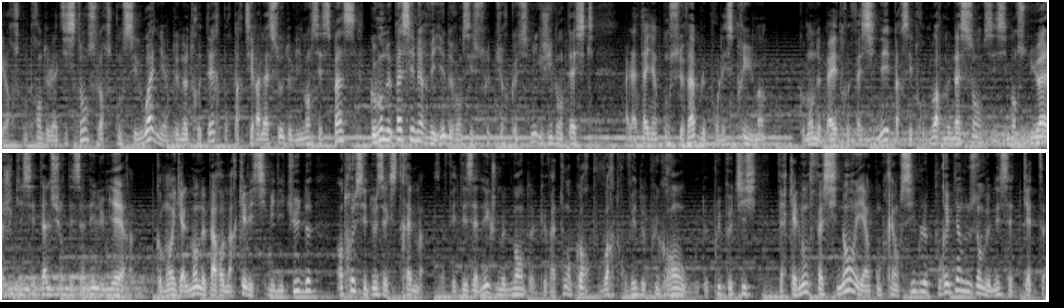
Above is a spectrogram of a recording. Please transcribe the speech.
Et lorsqu'on prend de la distance, lorsqu'on s'éloigne de notre Terre pour partir à l'assaut de l'immense espace, comment ne pas s'émerveiller devant ces structures cosmiques gigantesques, à la taille inconcevable pour l'esprit humain? Comment ne pas être fasciné par ces trous noirs menaçants, ces immenses nuages qui s'étalent sur des années-lumière? Comment également ne pas remarquer les similitudes entre ces deux extrêmes? Ça fait des années que je me demande que va-t-on encore pouvoir trouver de plus grand ou de plus petit? Vers quel monde fascinant et incompréhensible pourrait bien nous emmener cette quête?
